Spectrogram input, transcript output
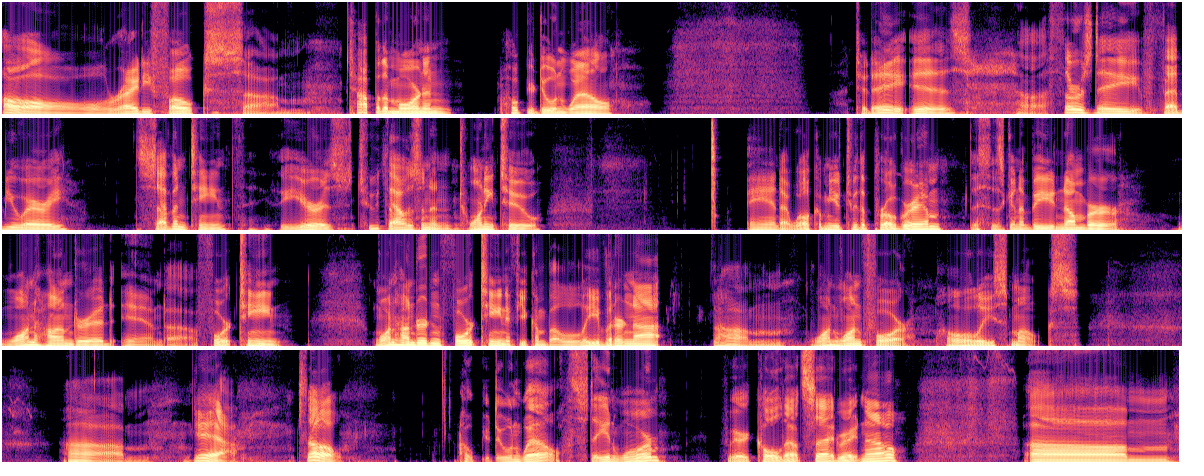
Alrighty, folks. Um, top of the morning. Hope you're doing well. Today is uh, Thursday, February 17th. The year is 2022. And I welcome you to the program. This is going to be number 114. 114, if you can believe it or not. Um, 114. Holy smokes. Um, yeah. So, hope you're doing well, staying warm. Very cold outside right now. Um,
